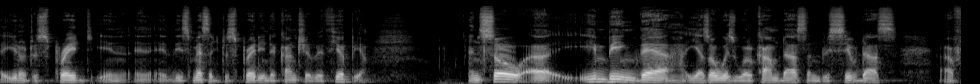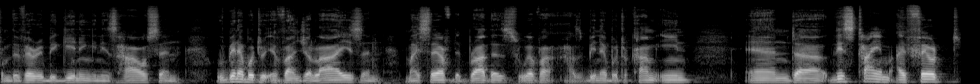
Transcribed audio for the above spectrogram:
uh, you know to spread in, in, this message to spread in the country of Ethiopia. And so, uh, him being there, he has always welcomed us and received us uh, from the very beginning in his house, and we've been able to evangelize, and myself, the brothers, whoever has been able to come in. And uh, this time I felt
